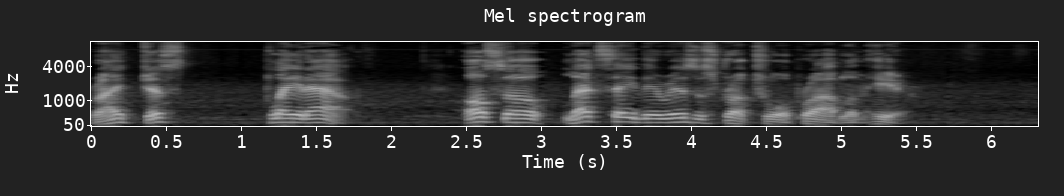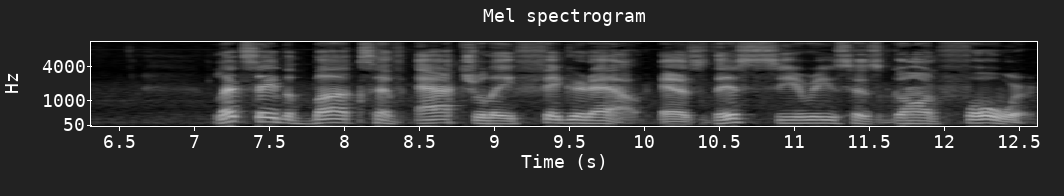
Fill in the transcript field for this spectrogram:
Right? Just play it out. Also, let's say there is a structural problem here. Let's say the Bucks have actually figured out as this series has gone forward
